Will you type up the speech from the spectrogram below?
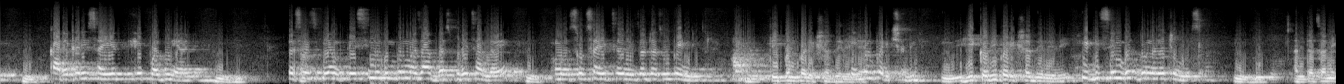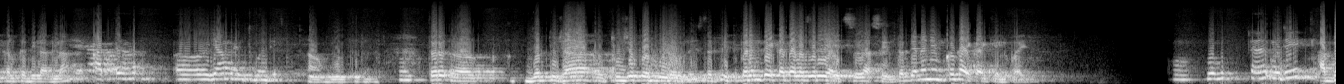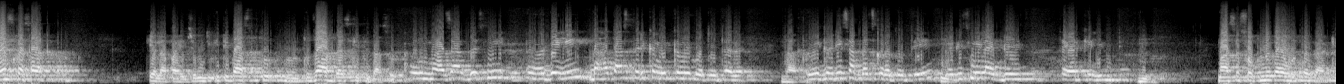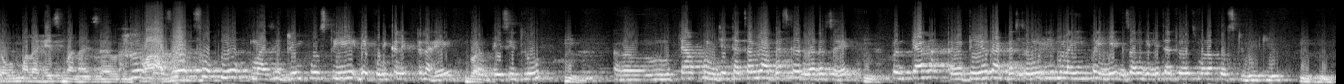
कार्यकारी सहाय्यक हे पद मिळाले. तसेच एमपीएससी मधून पण माझा अभ्यास पुढे चालू आहे. महसूल साईडचा रिझल्ट अजून पेंडिंग ती पण परीक्षा दिली. ही कधी परीक्षा दिलेली? ही डिसेंबर दोन हजार चोवीस ला. आणि त्याचा निकाल कधी लागला? आता अं, या मंथमध्ये. हा म्हणतो तुला. तर अ, जर तुझ्या तू जे पद मिळवलेस तर तिथपर्यंत एखाद्याला जर यायचं असेल तर त्यानं नेमकं काय काय केलं पाहिजे? मग त्या- म्हणजे अभ्यास कसा केला पाहिजे? म्हणजे किती तास तू तुझा अभ्यास किती तास होता? अं, माझा अभ्यास मी डेली दहा तास तरी कमीत कमी होत होता. दहा तास. मी घरीच अभ्यास करत होते. घरीच मी लायब्ररी तयार केली होती. हम्म. मग असं स्वप्न काय होतं का किंवा मला हेच बनायचं आहे वगैरे किंवा माझं अजून स्वप्न माझी ड्रीम पोस्ट ही डेप्युटी कलेक्टर आहे बरं. एमपीएससी थ्रू हम्म. त्या म्हणजे त्याचा मी अभ्यास करणारच आहे हम्म. पण त्या अं, ध्येय गाठण्यासाठी मला ही पहिली एक्झाम दिली त्यातूनच मला पोस्ट भेटली हम्म, हम्म.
